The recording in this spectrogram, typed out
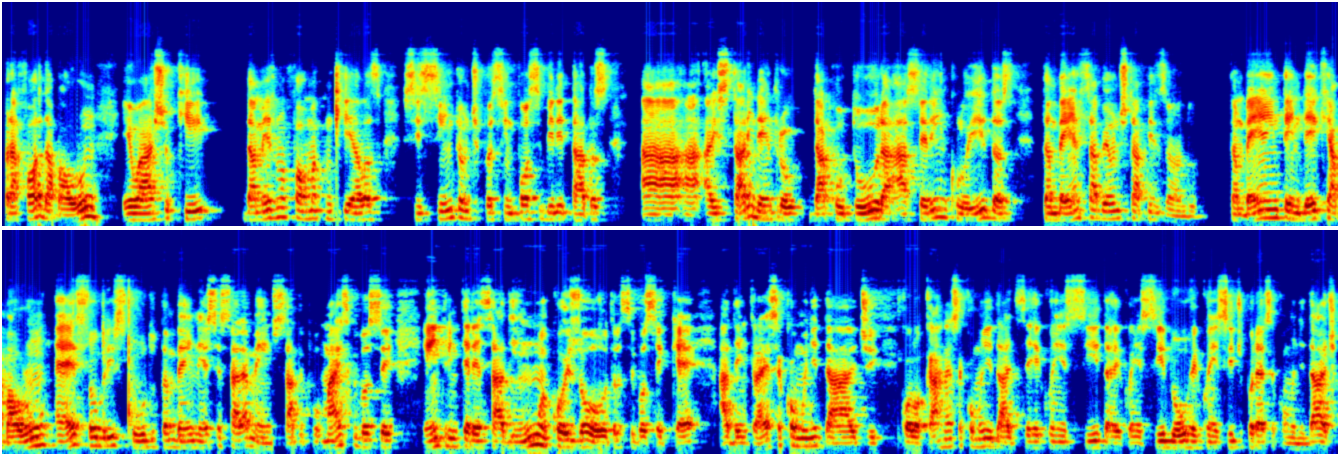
para fora da Ballroom, eu acho que, da mesma forma com que elas se sintam, tipo assim, possibilitadas a, a, a estarem dentro da cultura, a serem incluídas, também é saber onde está pisando. Também é entender que a Ballroom é sobre estudo também, necessariamente, sabe? Por mais que você entre interessado em uma coisa ou outra, se você quer adentrar essa comunidade, colocar nessa comunidade, ser reconhecida, reconhecido ou reconhecido por essa comunidade,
